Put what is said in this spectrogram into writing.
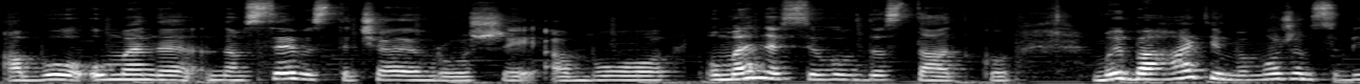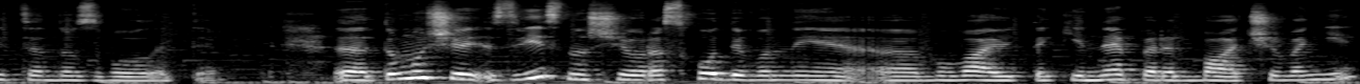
або у мене на все вистачає грошей, або у мене всього в достатку. Ми багаті, ми можемо собі це дозволити. Е, Тому що, звісно, що розходи вони е, бувають такі непередбачувані.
